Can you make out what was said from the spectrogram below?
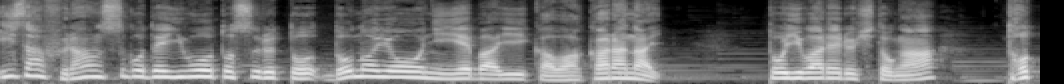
いざフランス語で言おうとするとどのように言えばいいかわからないと言われる人がとっ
